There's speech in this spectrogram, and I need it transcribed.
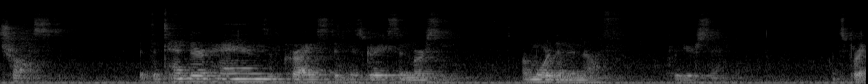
trust that the tender hands of Christ and his grace and mercy are more than enough for your sin. Let's pray.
